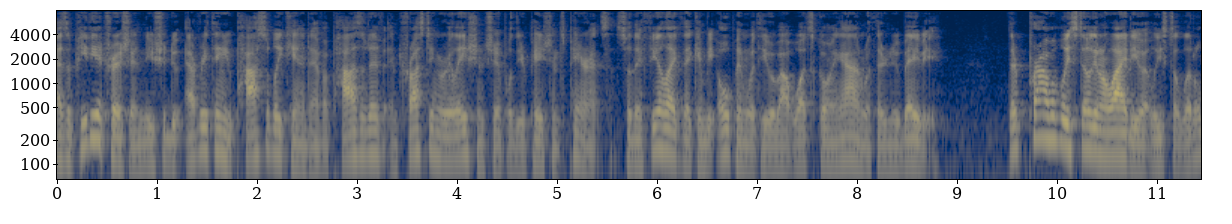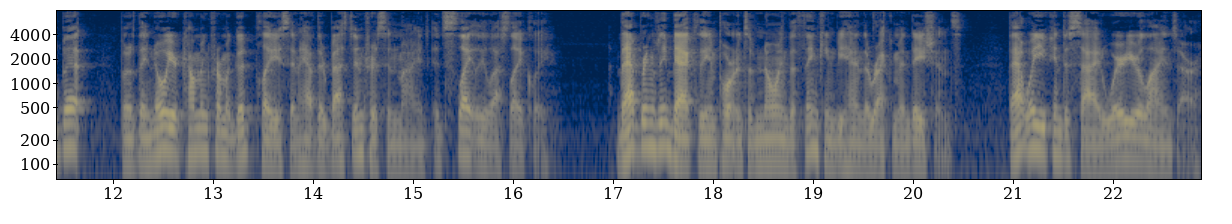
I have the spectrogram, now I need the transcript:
As a pediatrician, you should do everything you possibly can to have a positive and trusting relationship with your patient's parents so they feel like they can be open with you about what's going on with their new baby. They're probably still going to lie to you at least a little bit, but if they know you're coming from a good place and have their best interests in mind, it's slightly less likely. That brings me back to the importance of knowing the thinking behind the recommendations. That way you can decide where your lines are,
